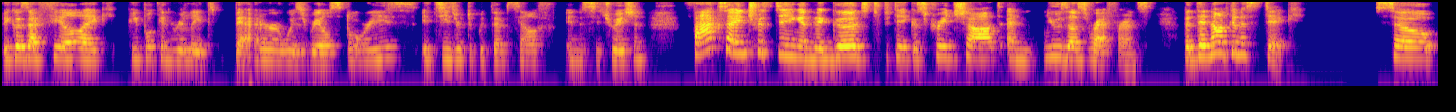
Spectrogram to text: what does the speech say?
because I feel like people can relate better with real stories. It's easier to put themselves in a situation. Facts are interesting and they're good to take a screenshot and use as reference, but they're not going to stick. So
